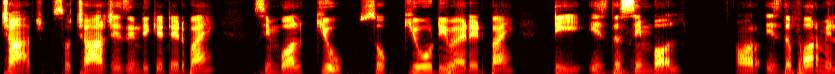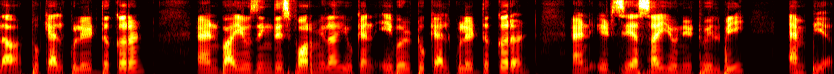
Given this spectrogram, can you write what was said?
charge. So charge is indicated by symbol Q. So Q divided by T is the symbol or is the formula to calculate the current and by using this formula you can able to calculate the current and its SI unit will be ampere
